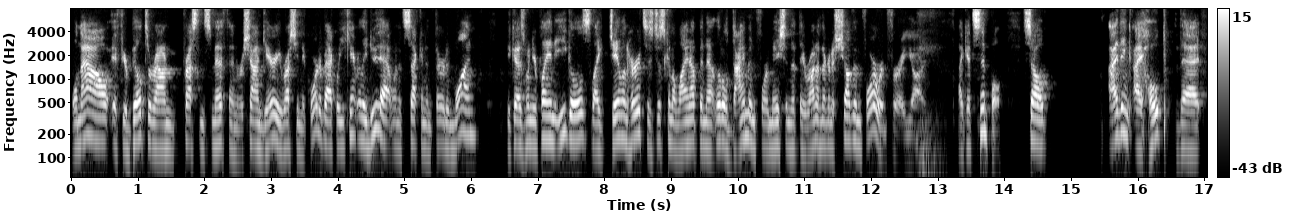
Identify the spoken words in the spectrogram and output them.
Well, now if you're built around Preston Smith and Rashan Gary rushing the quarterback, well, you can't really do that when it's second and third and one because when you're playing the Eagles, like Jalen Hurts is just going to line up in that little diamond formation that they run and they're going to shove him forward for a yard. Like it's simple. So I think, I hope that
